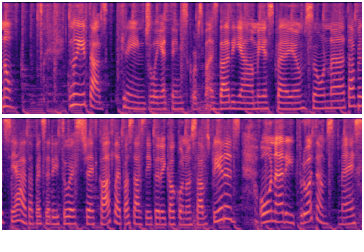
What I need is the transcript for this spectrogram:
nu, nu, ir tādas krīņģa lietiņas, kuras mēs darījām, iespējams. Un, tāpēc, jā, tāpēc arī tu esi šeit klāt, lai pastāstītu arī kaut ko no savas pieredzes. Un arī, protams, mēs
